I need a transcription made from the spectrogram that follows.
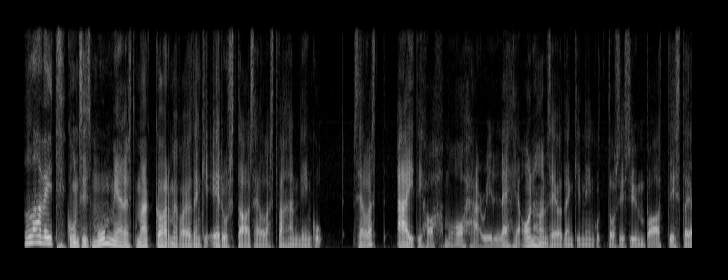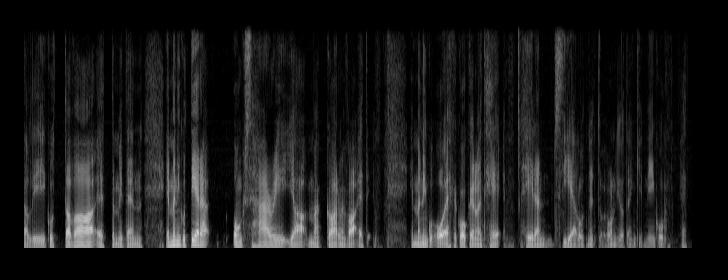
love it! Kun siis mun mielestä McCarmiva jotenkin edustaa sellaista vähän niin kuin, sellaista äitihahmoa Harrylle, ja onhan se jotenkin niin kuin tosi sympaattista ja liikuttavaa, että miten, en mä niin kuin tiedä, onko Harry ja McCarmiva, että en mä niin kuin ole ehkä kokenut, että he, heidän sielut nyt on jotenkin, niin kuin, että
